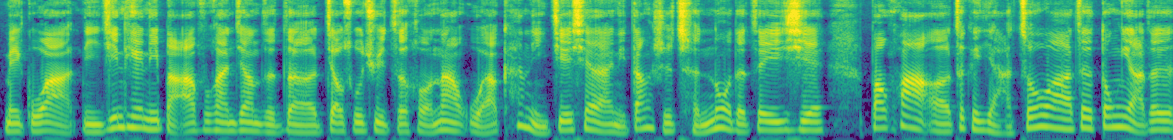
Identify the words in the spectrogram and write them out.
美国啊，你今天你把阿富汗这样子的交出去之后，那我要看你接下来你当时承诺的这一些，包括呃这个亚洲啊，这个东亚这。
